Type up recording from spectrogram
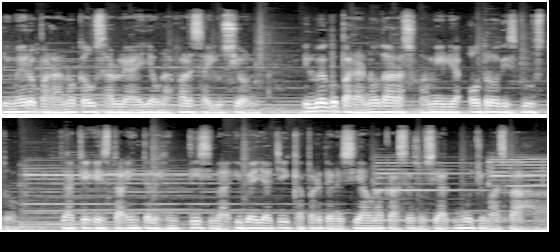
Primero para no causarle a ella una falsa ilusión, y luego para no dar a su familia otro disgusto, ya que esta inteligentísima y bella chica pertenecía a una clase social mucho más baja,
